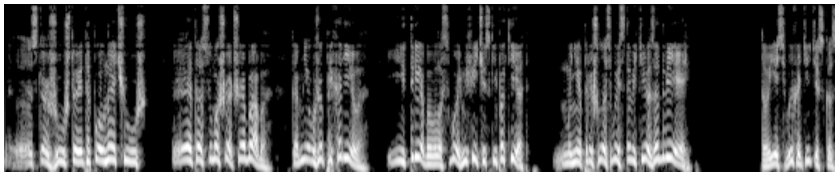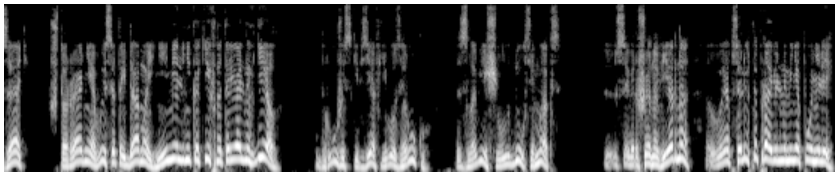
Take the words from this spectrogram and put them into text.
Э, скажу, что это полная чушь. Эта сумасшедшая баба ко мне уже приходила и требовала свой мифический пакет. Мне пришлось выставить ее за дверь. То есть вы хотите сказать, что ранее вы с этой дамой не имели никаких нотариальных дел? Дружески взяв его за руку, зловеще улыбнулся Макс. Совершенно верно, вы абсолютно правильно меня поняли.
